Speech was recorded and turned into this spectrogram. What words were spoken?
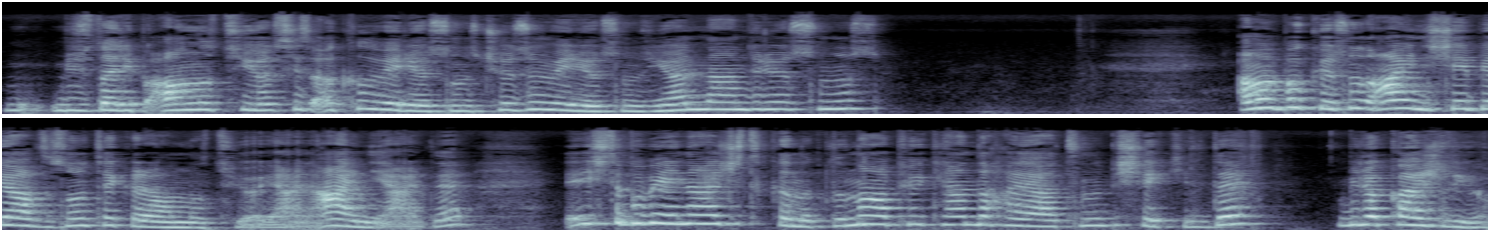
müzdarip anlatıyor. Siz akıl veriyorsunuz, çözüm veriyorsunuz, yönlendiriyorsunuz. Ama bakıyorsunuz aynı şey bir hafta sonra tekrar anlatıyor yani aynı yerde. E işte bu bir enerji tıkanıklığı. Ne yapıyor? Kendi hayatını bir şekilde blokajlıyor.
